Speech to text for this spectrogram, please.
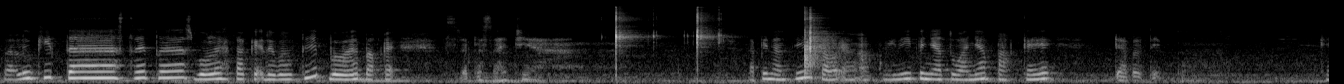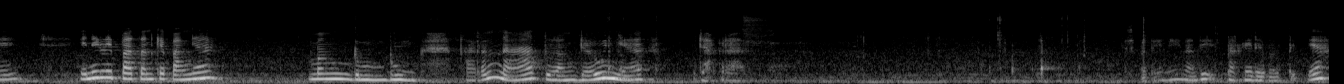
Lalu kita strapless boleh pakai double tip boleh pakai strapless aja. Tapi nanti kalau yang aku ini penyatuannya pakai double tip. Oke. Ini lipatan kepangnya menggembung karena tulang daunnya udah keras. Seperti ini nanti pakai double tip ya.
